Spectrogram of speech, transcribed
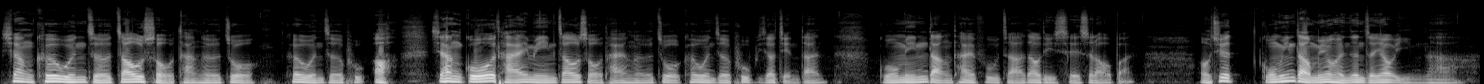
向柯文哲招手谈合作，柯文哲铺啊，向郭台铭招手谈合作，柯文哲铺比较简单。国民党太复杂，到底谁是老板？我觉得。国民党没有很认真要赢啊！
